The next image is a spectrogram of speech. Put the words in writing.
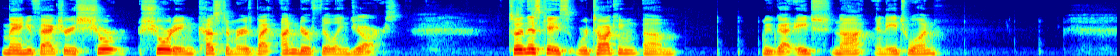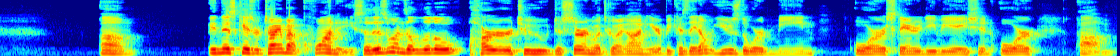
manufacturer is short, shorting customers by underfilling jars. So in this case, we're talking, um, we've got H naught and H1. Um, in this case, we're talking about quantity. So this one's a little harder to discern what's going on here because they don't use the word mean or standard deviation or um,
